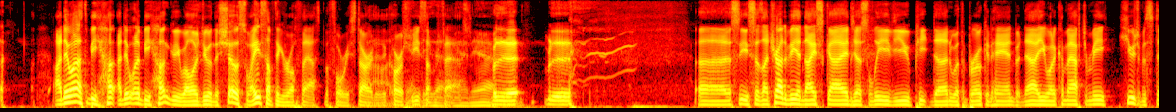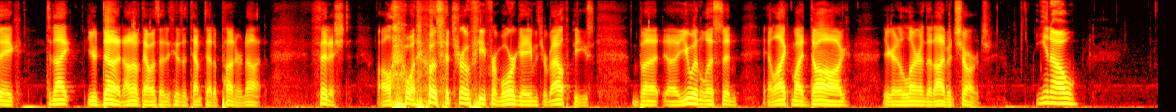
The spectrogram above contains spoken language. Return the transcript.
I didn't want to have to be, I didn't want to be hungry while we are doing the show, so I ate something real fast before we started. of course, we eat something that, fast. man, yeah. Bleh, bleh. Uh, so he says, I tried to be a nice guy, just leave you, Pete Dunne, with a broken hand, but now you want to come after me? Huge mistake. Tonight, you're done. I don't know if that was a, his attempt at a pun or not. Finished. All I wanted was a trophy from War Games, your mouthpiece. But uh, you wouldn't listen, and like my dog, you're going to learn that I'm in charge. you know,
